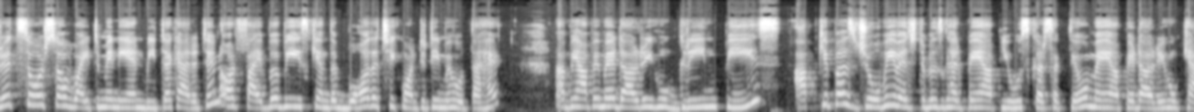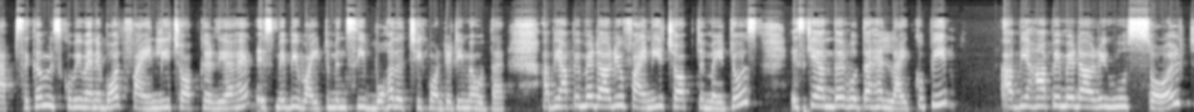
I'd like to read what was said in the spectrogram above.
rich source of vitamin A and beta carotene और फाइबर भी इसके अंदर बहुत अच्छी क्वांटिटी में होता है। अब यहाँ पे मैं डाल रही हूँ ग्रीन पीस आपके पास जो भी वेजिटेबल्स घर पे हैं आप यूज़ कर सकते हो, मैं यहाँ पे डाल रही हूँ कैप्सिकम इसको भी मैंने बहुत फाइनली चॉप कर दिया है. इसमें भी वाइटामिन सी बहुत अच्छी क्वांटिटी में होता है. अब यहाँ पे मैं डाल रही हूँ फाइनली चॉप टमेटोज इसके अंदर होता है लाइकोपीन अब यहाँ पे मैं डाल रही हूँ सॉल्ट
